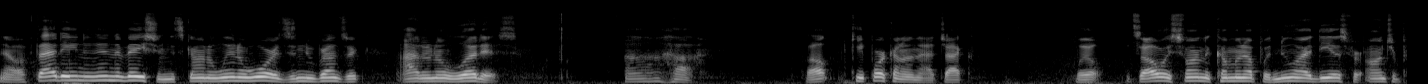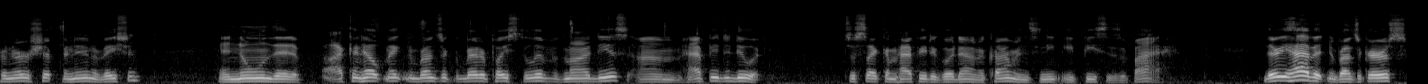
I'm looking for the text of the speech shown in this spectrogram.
Now, if that ain't an innovation that's going to win awards in New Brunswick, I don't know what is. Aha. Well, keep working on that, Jack. Well, it's always fun to coming up with new ideas for entrepreneurship and innovation. And knowing that if I can help make New Brunswick a better place to live with my ideas, I'm happy to do it. Just like I'm happy to go down to Carmen's and eat me pieces of pie. There you have it, New Brunswickers.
